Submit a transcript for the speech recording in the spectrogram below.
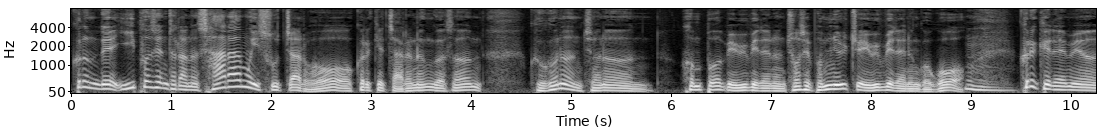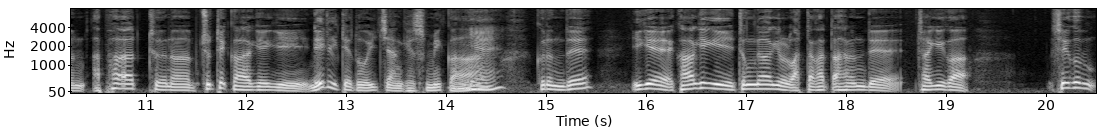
그런데 2%라는 사람의 숫자로 그렇게 자르는 것은 그거는 저는 헌법에 위배되는 조세 법률주에 위배되는 거고 음. 그렇게 되면 아파트나 주택 가격이 내릴 때도 있지 않겠습니까? 예. 그런데 이게 가격이 등락을 왔다 갔다 하는데 자기가 세금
